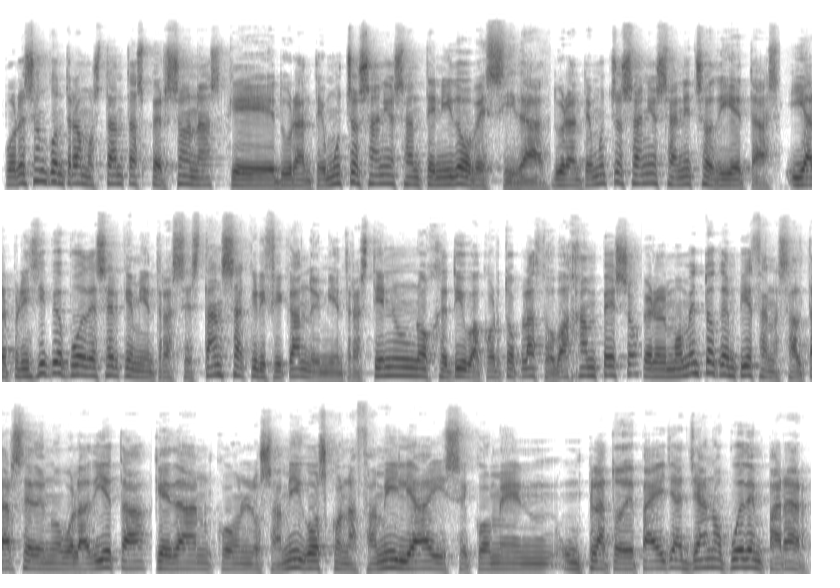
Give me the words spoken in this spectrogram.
Por eso encontramos tantas personas que durante muchos años han tenido obesidad, durante muchos años han hecho dietas y al principio puede ser que mientras se están sacrificando y mientras tienen un objetivo a corto plazo bajan peso, pero el momento que empiezan a saltarse de nuevo la dieta, quedan con los amigos, con la familia y se comen un plato de paella, ya no pueden parar.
